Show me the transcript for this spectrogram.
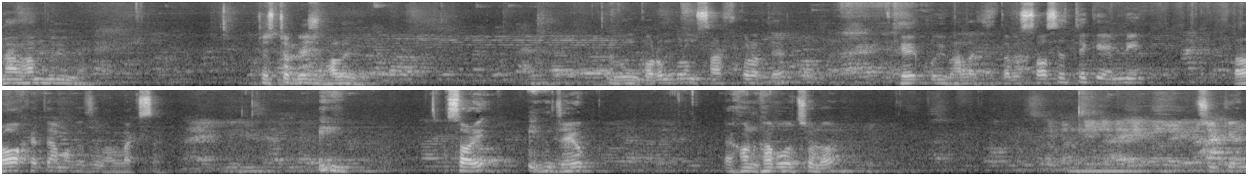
না, আলহামদুলিল্লাহ। টেস্টটা বেশ ভালোই। এবং গরম গরম সার্ভ করাতে খেয়ে খুবই ভালো লাগছে। তবে সসের থেকে এমনি র খেতে আমার কাছে ভালো লাগছে। সরি যাই হোক, এখন খাব হচ্ছিল চিকেন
